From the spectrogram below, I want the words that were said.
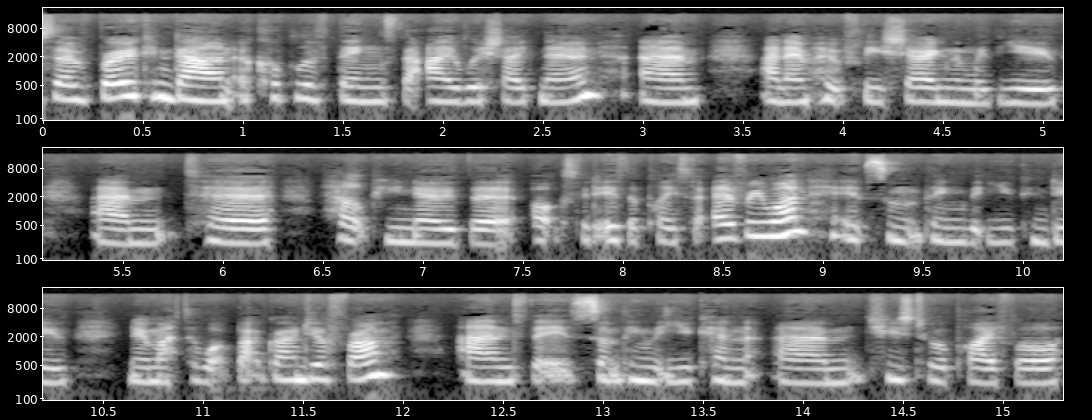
so I've broken down a couple of things that I wish I'd known um, and I'm hopefully sharing them with you um, to help you know that Oxford is a place for everyone. It's something that you can do no matter what background you're from and that it's something that you can um, choose to apply for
